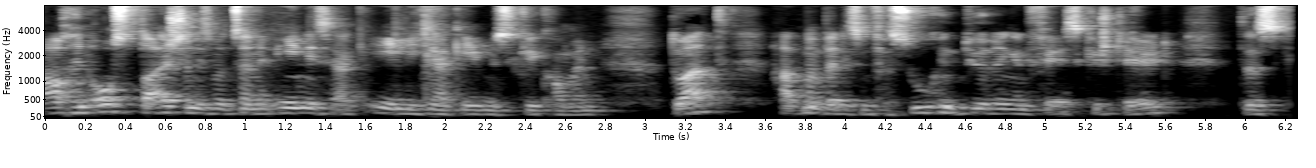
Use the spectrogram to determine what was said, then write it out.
Auch in Ostdeutschland ist man zu einem ähnlichen Ergebnis gekommen. Dort hat man bei diesem Versuch in Thüringen festgestellt, dass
